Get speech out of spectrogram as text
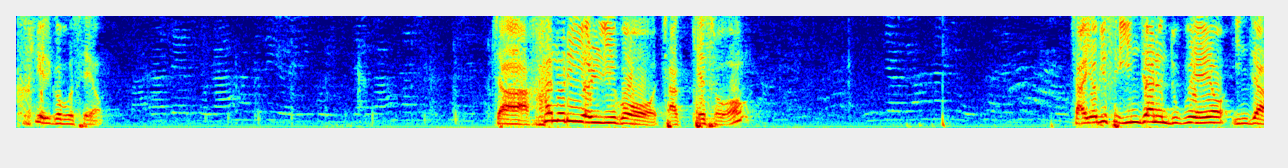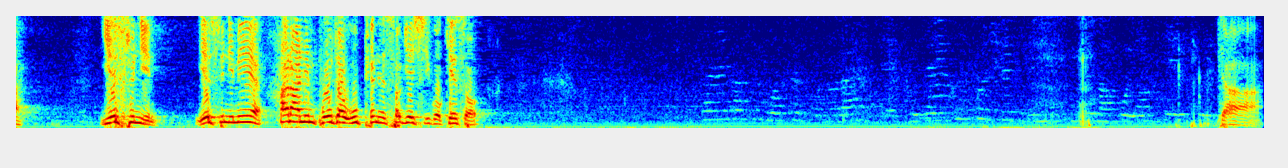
크게 하나님 우편에 자, 하늘이 열리고, 자, 계속. 자, 여기서 인자는 누구예요? 인자. 예수님. 예수님이 하나님 보좌 우편에 서 계시고 계속. 우편에 서신 것을 보노라 하는데 그들이 큰 소리를 지르며 기도하고 일제히 자,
